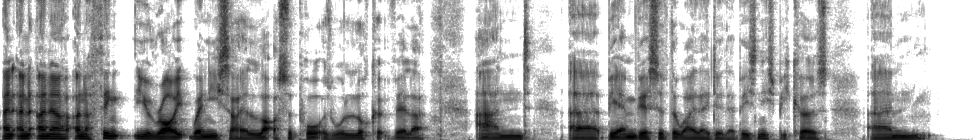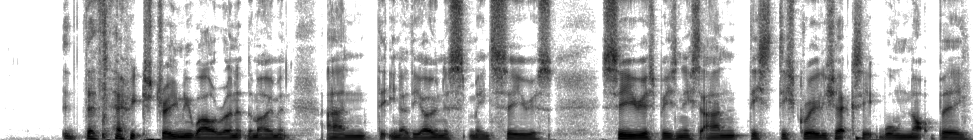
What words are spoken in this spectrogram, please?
And and and I, and I think you're right when you say a lot of supporters will look at Villa and uh, be envious of the way they do their business because um, they're, they're extremely well run at the moment, and you know the owners mean serious, serious business, and this this Grealish exit will not be.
